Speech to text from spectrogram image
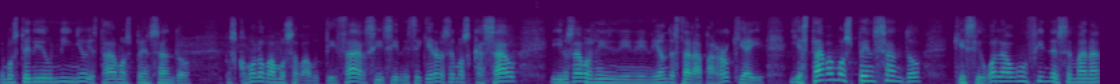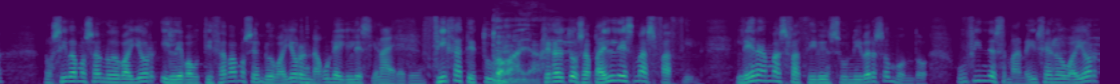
hemos tenido un niño y estábamos pensando, pues ¿cómo lo vamos a bautizar? Si, si ni siquiera nos hemos casado y no sabemos ni, ni, ni- dónde está la parroquia. Y, y estábamos pensando que si igual a un fin de semana nos íbamos a Nueva York y le bautizábamos en Nueva York en alguna iglesia. Madre mía. Fíjate tú, Toma ya. fíjate tú, o sea, para él es más fácil, le era más fácil en su universo mundo un fin de semana irse a Nueva York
